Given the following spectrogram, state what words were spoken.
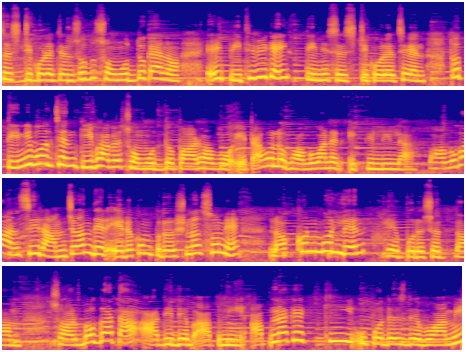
সৃষ্টি করেছেন, শুধু সমুদ্র কেন, এই পৃথিবীকেই তিনি সৃষ্টি করেছেন। তো তিনি বলছেন, কীভাবে সমুদ্র পার হব? এটা হলো ভগবানের একটি লীলা। ভগবান শ্রী রামচন্দ্রের এরকম প্রশ্ন শুনে লক্ষণ বললেন, হে পুরুষোত্তম, সর্বজ্ঞাতা আদিদেব আপনি। আপনাকে কি উপদেশ দেব আমি?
